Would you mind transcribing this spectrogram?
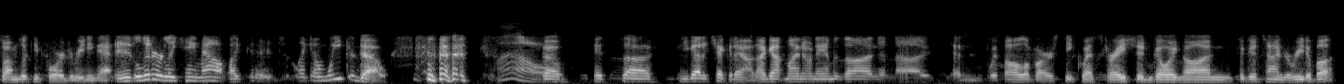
so i'm looking forward to reading that. And it literally came out like uh, like a week ago. Wow. So it's uh you got to check it out i got mine on amazon and uh and with all of our sequestration going on it's a good time to read a book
